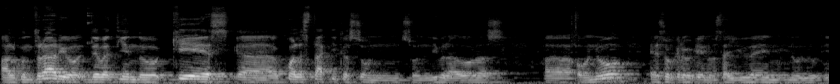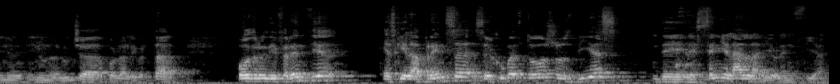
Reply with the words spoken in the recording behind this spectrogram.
Al contrario, debatiendo qué es, uh, cuáles tácticas son, son liberadoras Ah, o no, eso creo que nos ayuda en, en, una lucha por la libertad. Otra diferencia es que la prensa se ocupa todos los días de, señalar la violencia,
